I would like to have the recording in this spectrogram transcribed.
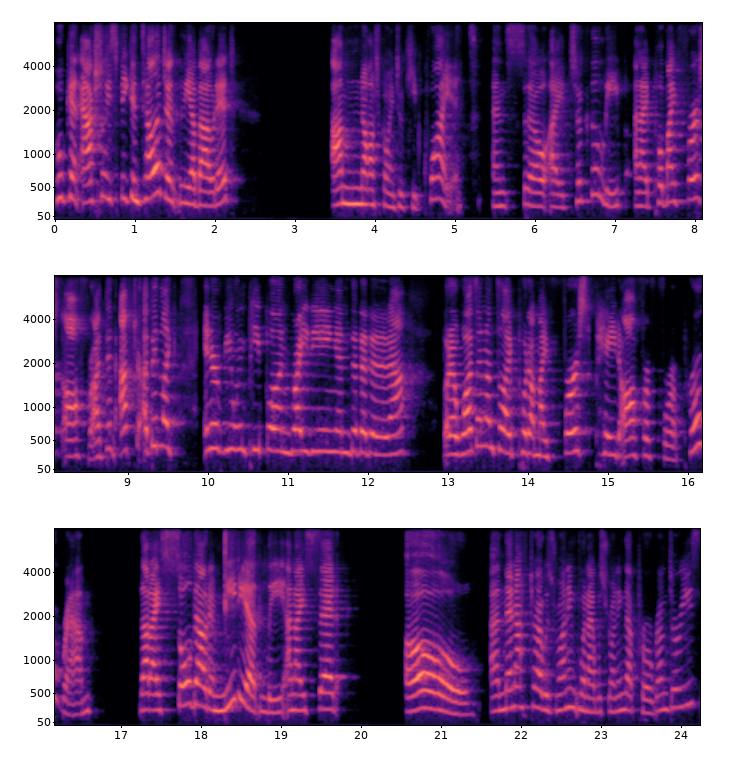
who can actually speak intelligently about it. I'm not going to keep quiet. And so I took the leap and I put my first offer. I've been after I've been like interviewing people and writing and da da da da. da but it wasn't until I put out my first paid offer for a program that I sold out immediately. And I said, Oh, and then after I was running, when I was running that program, Doris,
